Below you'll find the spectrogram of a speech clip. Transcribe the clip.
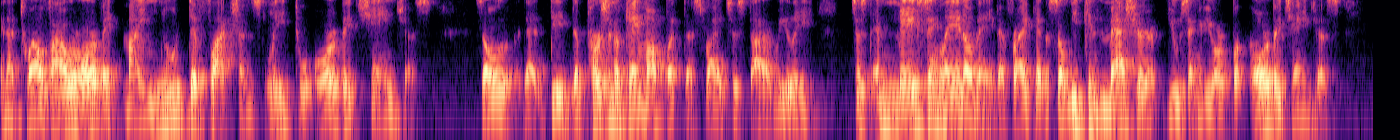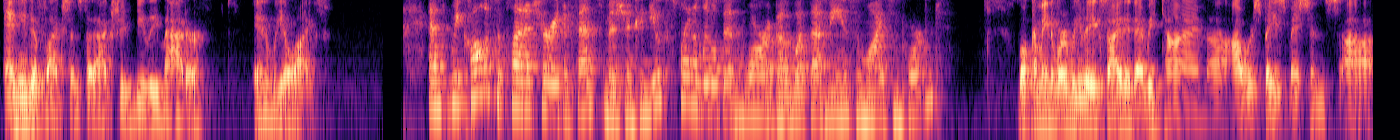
in a 12 hour orbit, minute deflections lead to orbit changes. So the, the, person who came up with this, right, just uh, really just amazingly innovative, right? And so we can measure using the orbit orbit changes any deflections that actually really matter in real life. And we call this a planetary defense mission. Can you explain a little bit more about what that means and why it's important? Look, I mean, we're really excited every time uh, our space missions uh,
